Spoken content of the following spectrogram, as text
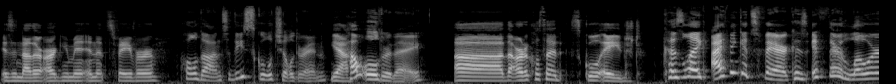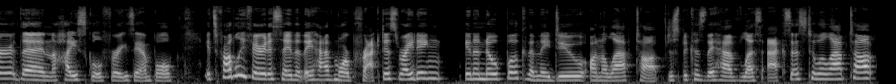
is another argument in its favor. Hold on, so these school children, Yeah. how old are they? Uh the article said school aged. Because, like, I think it's fair, because if they're lower than high school, for example, it's probably fair to say that they have more practice writing in a notebook than they do on a laptop, just because they have less access to a laptop.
